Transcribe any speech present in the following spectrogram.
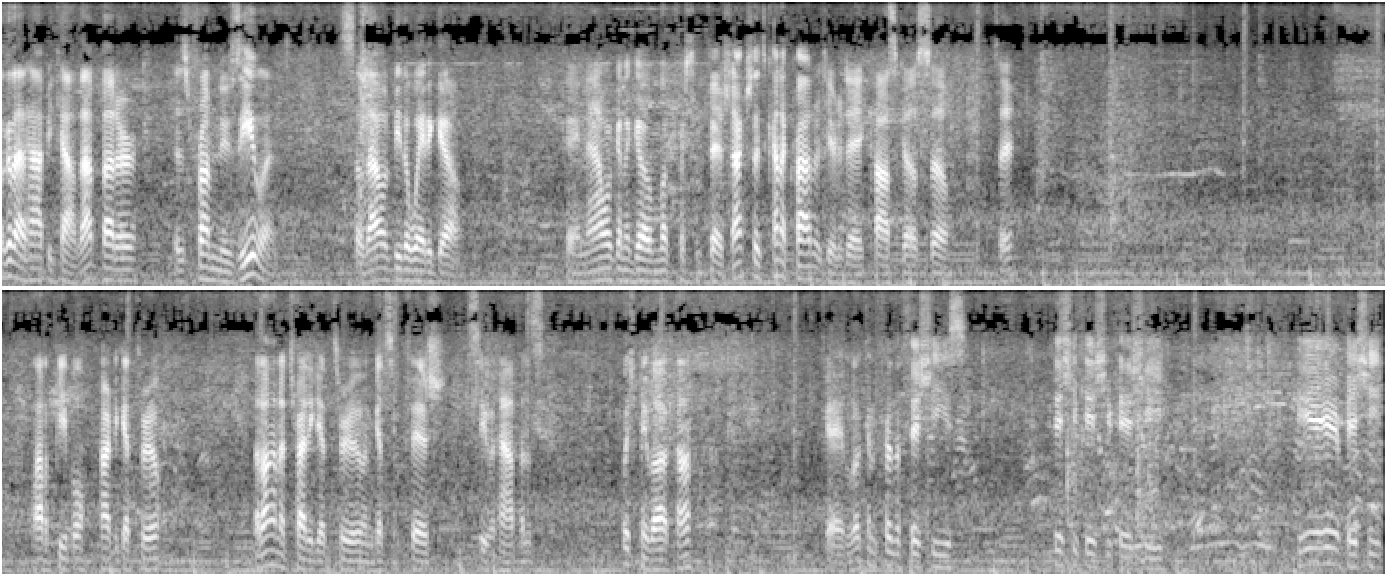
Look at that happy cow. That butter is from New Zealand. So that would be the way to go. Okay, now we're gonna go and look for some fish. Actually, it's kind of crowded here today at Costco, so, see? A lot of people, hard to get through. But I'm gonna try to get through and get some fish, see what happens. Wish me luck, huh? Okay, looking for the fishies. Fishy, fishy, fishy. Here, fishy.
